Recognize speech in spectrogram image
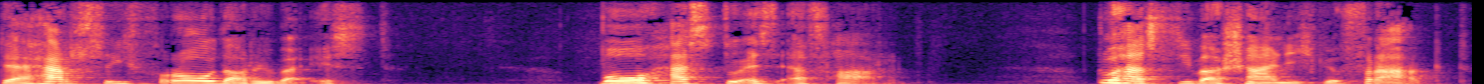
der herzlich froh darüber ist. Wo hast du es erfahren? Du hast sie wahrscheinlich gefragt.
